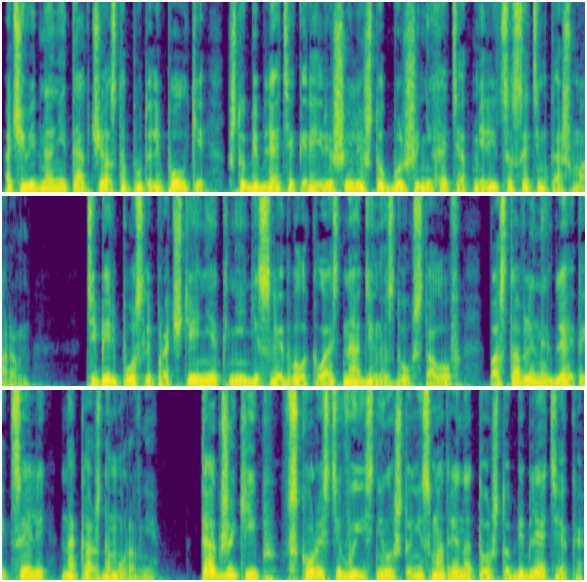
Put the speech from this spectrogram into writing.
Очевидно, они так часто путали полки, что библиотекари решили, что больше не хотят мириться с этим кошмаром. Теперь после прочтения книги следовало класть на один из двух столов, поставленных для этой цели на каждом уровне. Также Кип в скорости выяснил, что несмотря на то, что библиотека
